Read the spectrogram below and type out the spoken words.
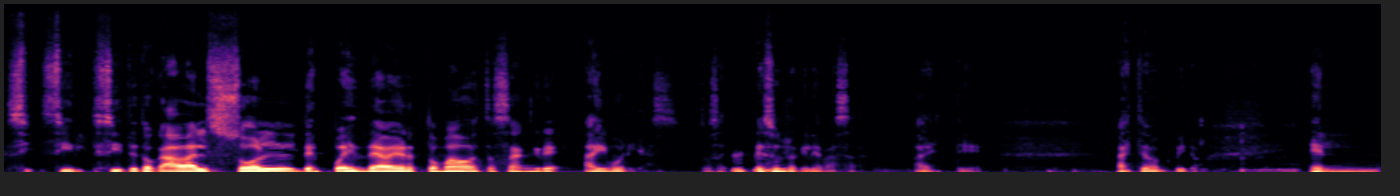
si, si- si te tocaba el sol después de haber tomado esta sangre, ahí morías. Entonces, eso es lo que le pasa a este, a este vampiro. En,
